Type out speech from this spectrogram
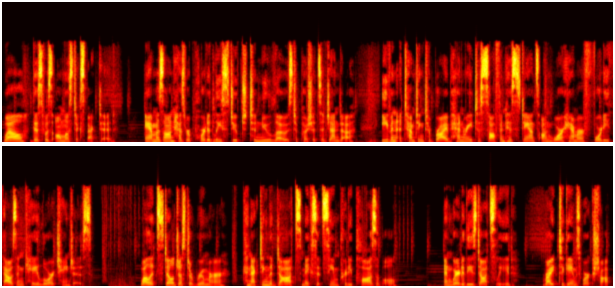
Well, this was almost expected. Amazon has reportedly stooped to new lows to push its agenda, even attempting to bribe Henry to soften his stance on Warhammer 40,000K lore changes. While it's still just a rumor, connecting the dots makes it seem pretty plausible. And where do these dots lead? Right to Games Workshop,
